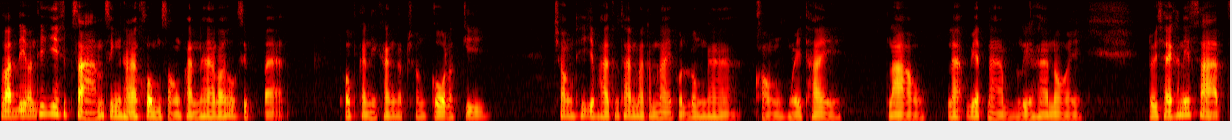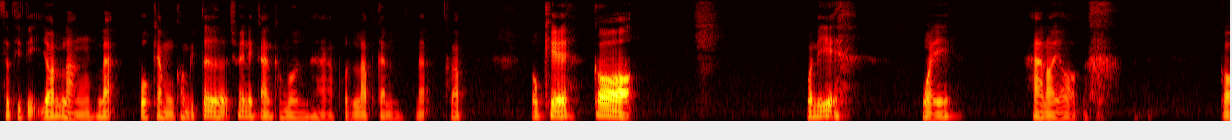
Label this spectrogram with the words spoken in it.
สวัสดีวันที่ 23 สิงหาคม 2568 พบกันอีกครั้งกับช่องโกลักกี้ ช่องที่จะพาทุกท่านมาทำนายผลล่วงหน้าของหวยไทย ลาว และเวียดนามหรือฮานอย โดยใช้คณิตศาสตร์สถิติย้อนหลัง และโปรแกรมคอมพิวเตอร์ช่วยในการคำนวณหาผลลัพธ์กันนะครับ โอเค ก็ วันนี้หวยฮานอยออก ก็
